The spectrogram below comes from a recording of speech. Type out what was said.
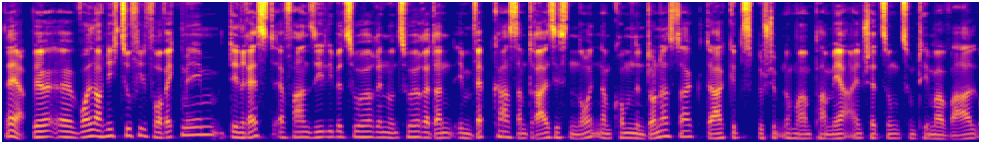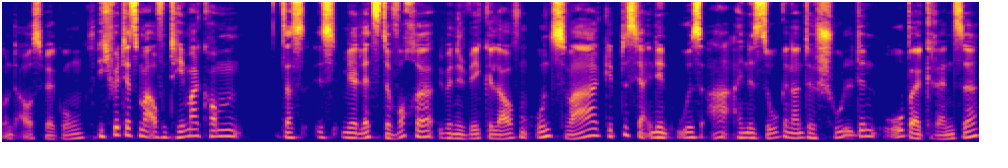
Naja, wir äh, wollen auch nicht zu viel vorwegnehmen. Den Rest erfahren Sie, liebe Zuhörerinnen und Zuhörer, dann im Webcast am 30.09. am kommenden Donnerstag. Da gibt's bestimmt noch mal ein paar mehr Einschätzungen zum Thema Wahl und Auswirkungen. Ich würde jetzt mal auf ein Thema kommen, das ist mir letzte Woche über den Weg gelaufen. Und zwar gibt es ja in den USA eine sogenannte Schuldenobergrenze.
